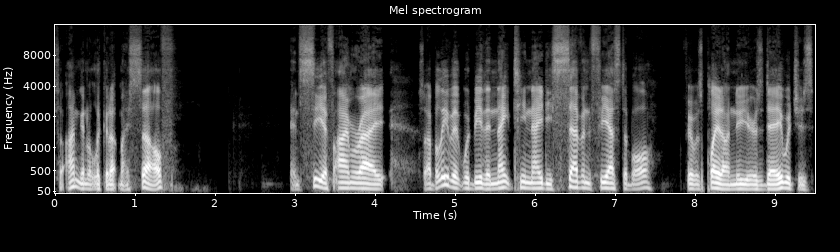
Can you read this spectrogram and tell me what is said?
So I'm going to look it up myself and see if I'm right. So I believe it would be the 1997 Fiesta Bowl if it was played on New Year's Day, which is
